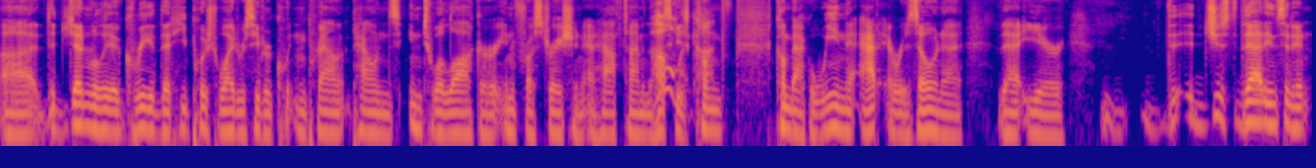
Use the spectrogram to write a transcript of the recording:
uh, they generally agreed that he pushed wide receiver Quinten Pound- Pounds into a locker in frustration at halftime, and the Oh Huskies God. come come back win at Arizona that year. Th- just that incident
